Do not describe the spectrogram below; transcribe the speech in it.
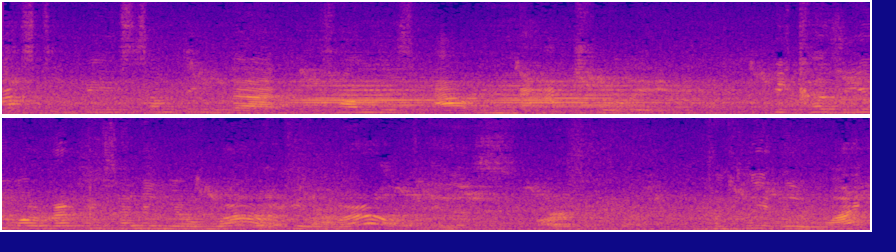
has to be something that comes out naturally because you are representing your world. Your world is completely white.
